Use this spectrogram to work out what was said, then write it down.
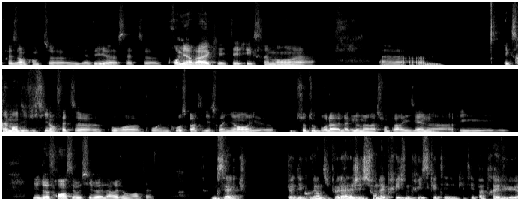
présent quand il y avait cette première vague qui a été extrêmement, extrêmement difficile en fait, pour, pour une grosse partie des soignants et surtout pour l'agglomération parisienne et l'Île-de-France et aussi la région Grand Est. Donc c'est tu as découvert un petit peu la, gestion de la crise, une crise qui n'était pas prévue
